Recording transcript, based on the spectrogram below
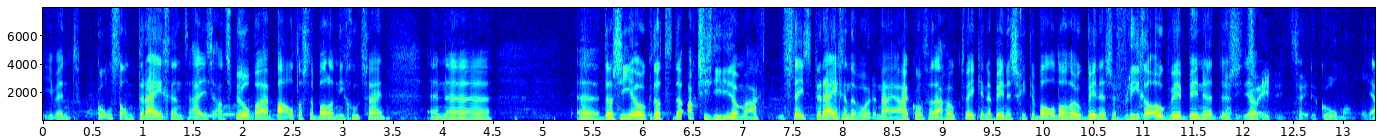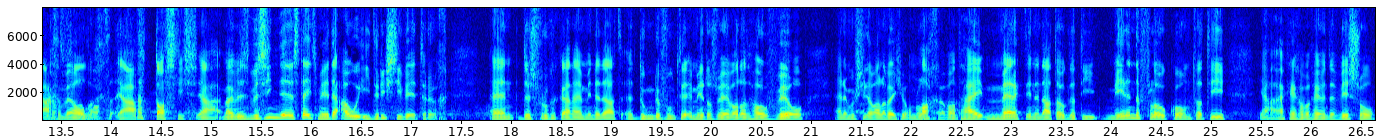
je bent constant dreigend, hij is aanspeelbaar, baalt als de ballen niet goed zijn. En eh, dan zie je ook dat de acties die hij dan maakt steeds dreigender worden. Nou ja, hij komt vandaag ook twee keer naar binnen, schiet de bal dan ook binnen. Ze vliegen ook weer binnen. Dus, die, ja, tweede, die tweede goalman. ja, Onderkant van de geweldig. Ja, fantastisch. Ja. Maar we, we zien eh, steeds meer de oude Idrissi weer terug. En dus vroeg ik aan hem inderdaad, eh, doen de voeten inmiddels weer wat het hoofd wil? En daar moest hij dan wel een beetje om lachen. Want hij merkt inderdaad ook dat hij meer in de flow komt. Dat hij, ja, hij kreeg op een gegeven moment een wissel.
